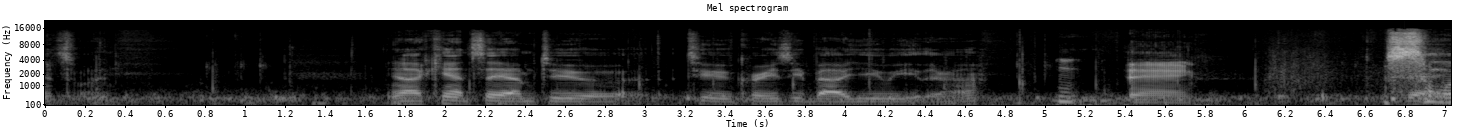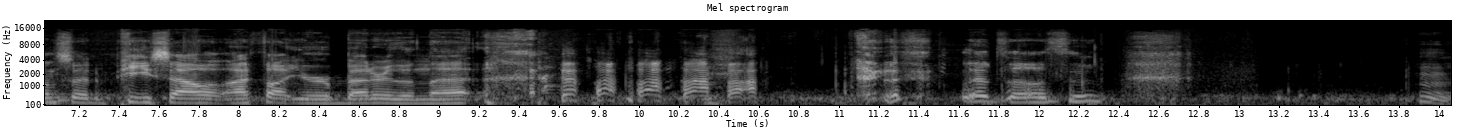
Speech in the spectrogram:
it's fine. Yeah, I can't say I'm too too crazy about you either, huh? Dang. Someone said, "Peace out." I thought you were better than that. That's awesome. Hmm.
